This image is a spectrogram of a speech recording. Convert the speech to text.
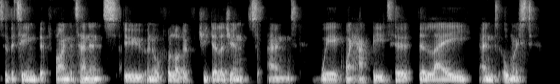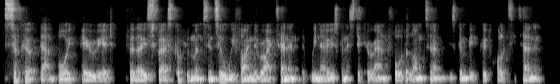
So the team that find the tenants do an awful lot of due diligence, and we're quite happy to delay and almost suck up that void period for those first couple of months until we find the right tenant that we know is going to stick around for the long term is going to be a good quality tenant.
